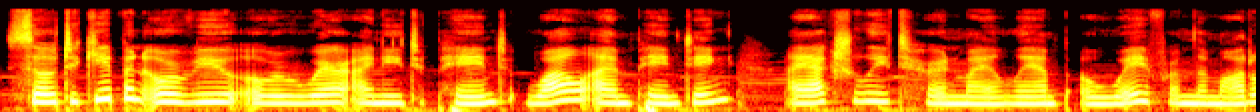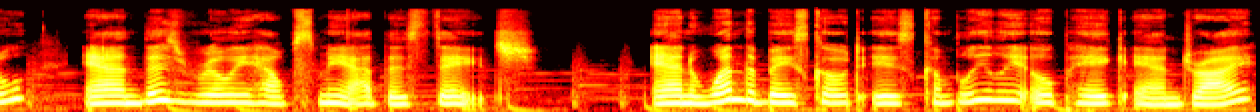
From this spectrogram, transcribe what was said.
So to keep an overview over where I need to paint while I'm painting, I actually turn my lamp away from the model and this really helps me at this stage. And when the base coat is completely opaque and dry,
